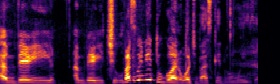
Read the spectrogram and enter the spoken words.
I'm very, I'm very chilled. But we need to go and watch basketball, Mwiza.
